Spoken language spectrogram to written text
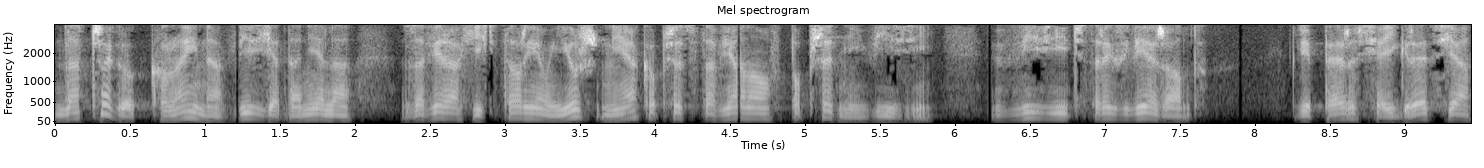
dlaczego kolejna wizja Daniela zawiera historię już niejako przedstawioną w poprzedniej wizji, w wizji czterech zwierząt, gdzie Persja i Grecja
